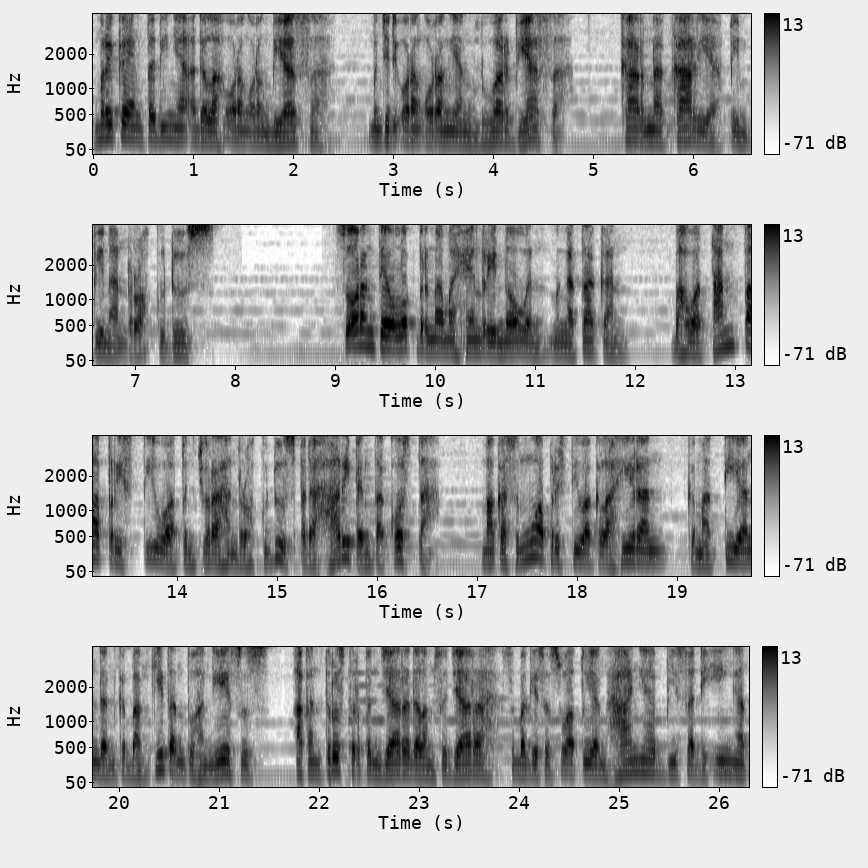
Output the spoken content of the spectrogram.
Mereka yang tadinya adalah orang-orang biasa, menjadi orang-orang yang luar biasa karena karya pimpinan Roh Kudus. Seorang teolog bernama Henry Nowen mengatakan bahwa tanpa peristiwa pencurahan Roh Kudus pada hari Pentakosta, maka semua peristiwa kelahiran, kematian, dan kebangkitan Tuhan Yesus akan terus terpenjara dalam sejarah sebagai sesuatu yang hanya bisa diingat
